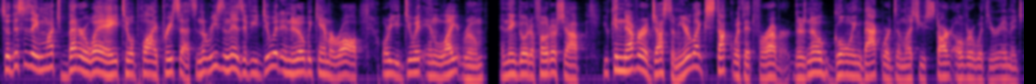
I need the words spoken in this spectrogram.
So this is a much better way to apply presets. And the reason is if you do it in Adobe Camera Raw or you do it in Lightroom and then go to Photoshop, you can never adjust them. You're like stuck with it forever. There's no going backwards unless you start over with your image.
